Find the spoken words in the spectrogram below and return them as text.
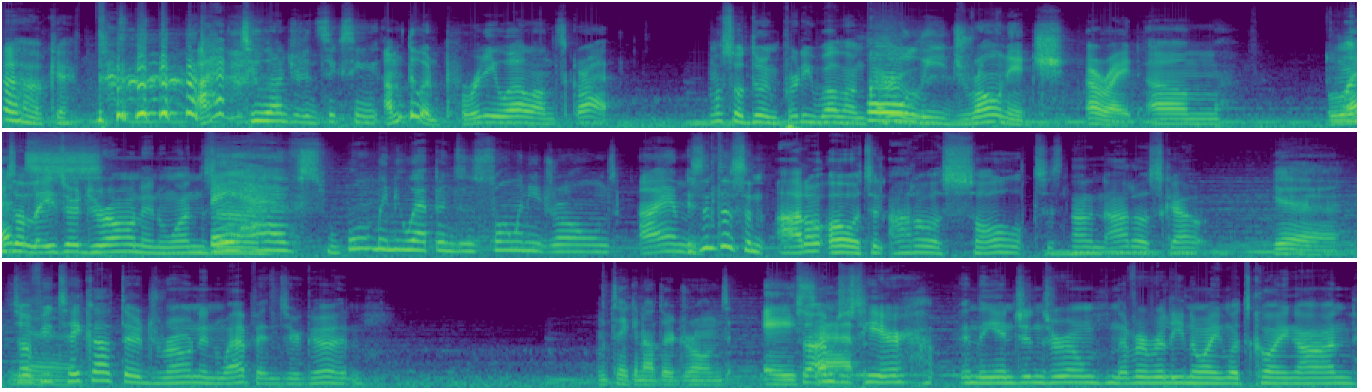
oh, okay. I have 216. I'm doing pretty well on scrap. I'm also doing pretty well on crew. Holy dronage! All right, um. One's a laser drone and one's They a. have so many weapons and so many drones. I am. Isn't this an auto? Oh, it's an auto assault. It's not an auto scout. Yeah. So if you take out their drone and weapons, you're good. I'm taking out their drones ASAP. So I'm just here in the engines room, never really knowing what's going on.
